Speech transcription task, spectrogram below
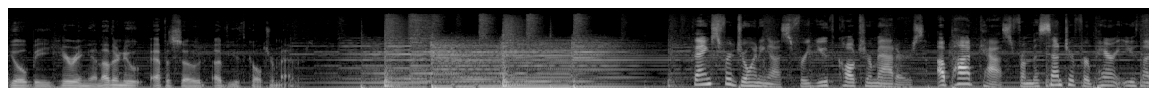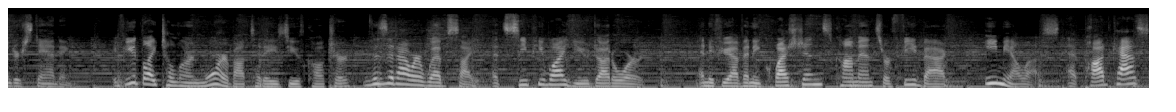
you'll be hearing another new episode of Youth Culture Matters. Thanks for joining us for Youth Culture Matters, a podcast from the Center for Parent Youth Understanding. If you'd like to learn more about today's youth culture, visit our website at cpyu.org. And if you have any questions, comments, or feedback, email us at podcast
